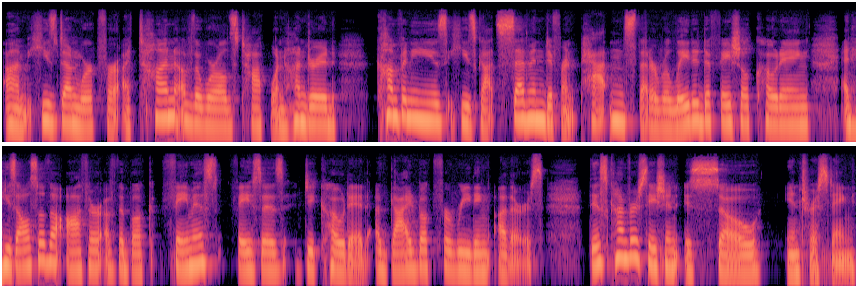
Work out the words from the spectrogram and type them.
Um, he's done work for a ton of the world's top 100 companies. He's got seven different patents that are related to facial coding. And he's also the author of the book Famous Faces Decoded, a guidebook for reading others. This conversation is so interesting.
